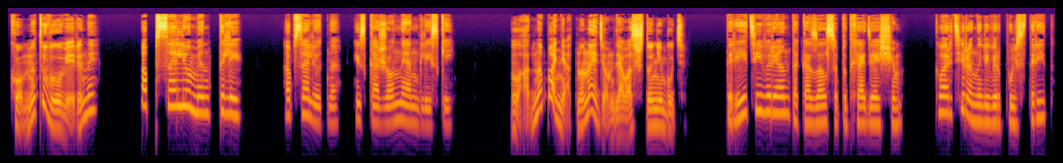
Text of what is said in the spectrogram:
«Комнату, вы уверены?» «Absolutely». «Абсолютно», искаженный английский. «Ладно, понятно, найдем для вас что-нибудь». Третий вариант оказался подходящим. Квартира на Ливерпуль-стрит,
